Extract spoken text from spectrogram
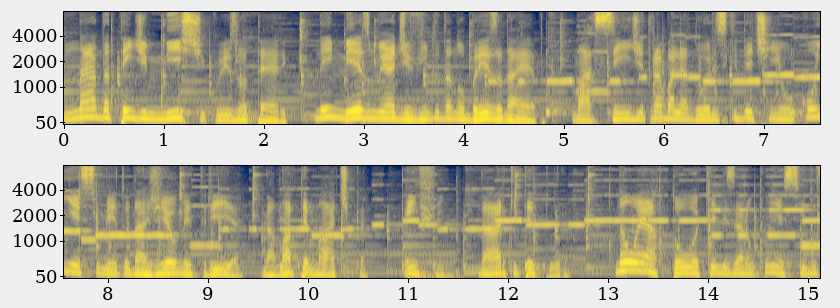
nada tem de místico e esotérico, nem mesmo é advindo da nobreza da época, mas sim de trabalhadores que detinham o conhecimento da geometria, da matemática, enfim, da arquitetura. Não é à toa que eles eram conhecidos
